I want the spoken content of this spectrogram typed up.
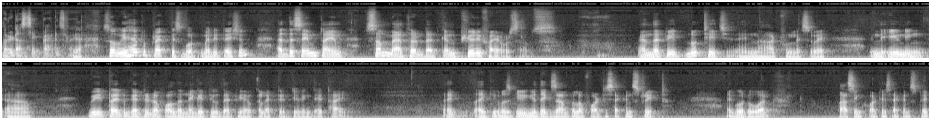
But it does take practice, right? Yeah. So we have to practice both meditation at the same time some method that can purify ourselves. And that we do teach in artfulness way. In the evening, uh, we try to get rid of all the negative that we have collected during daytime. Right? Like he was giving you the example of 42nd Street. I go to work, passing 42nd Street,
